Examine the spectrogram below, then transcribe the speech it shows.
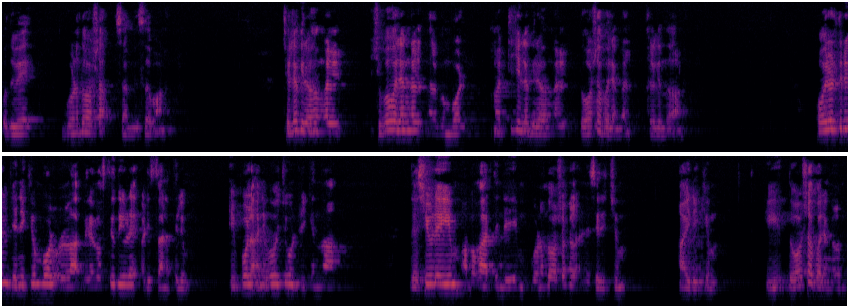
പൊതുവെ ഗുണദോഷ സമ്മിശ്രമാണ്. ചില ഗ്രഹങ്ങൾ ശുഭഫലങ്ങൾ നൽകുമ്പോൾ മറ്റു ചില ഗ്രഹങ്ങൾ ദോഷഫലങ്ങൾ നൽകുന്നതാണ്. ഓരോരുത്തരും ജനിക്കുമ്പോൾ ഉള്ള ഗ്രഹസ്ഥിതിയുടെ അടിസ്ഥാനത്തിലും ഇപ്പോൾ അനുഭവിച്ചുകൊണ്ടിരിക്കുന്ന ദശയുടെയും അപഹാരത്തിന്റെയും ഗുണദോഷങ്ങൾ അനുസരിച്ചും ആയിരിക്കും ഈ ദോഷഫലങ്ങളും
